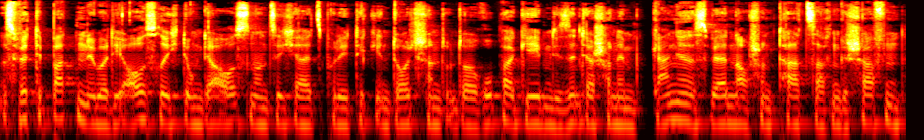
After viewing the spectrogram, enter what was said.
es wird Debatten über die Ausrichtung der Außen- und Sicherheitspolitik in Deutschland und Europa geben. Die sind ja schon im Gange, es werden auch schon Tatsachen geschaffen.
